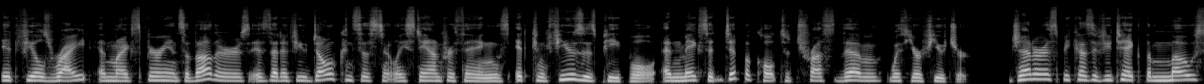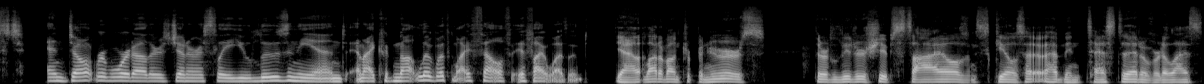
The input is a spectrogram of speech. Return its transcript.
it feels right. And my experience of others is that if you don't consistently stand for things, it confuses people and makes it difficult to trust them with your future. Generous because if you take the most and don't reward others generously, you lose in the end. And I could not live with myself if I wasn't. Yeah, a lot of entrepreneurs, their leadership styles and skills have been tested over the last,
